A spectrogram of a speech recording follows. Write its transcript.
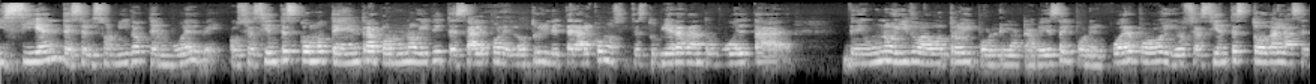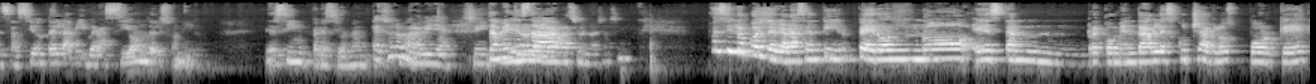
y sientes el sonido te envuelve, o sea, sientes cómo te entra por un oído y te sale por el otro y literal como si te estuviera dando vuelta de un oído a otro y por la cabeza y por el cuerpo y o sea, sientes toda la sensación de la vibración del sonido. Es impresionante. Es una maravilla. Sí. También grabación no es así. Pues sí lo puedes llegar a sentir, pero no es tan recomendable escucharlos porque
